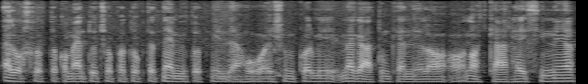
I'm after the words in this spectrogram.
eloszlottak a mentőcsapatok, tehát nem jutott mindenhova, és amikor mi megálltunk ennél a, a nagy kár helyszínnél,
